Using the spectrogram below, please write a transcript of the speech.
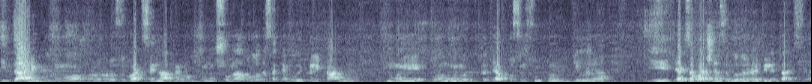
і далі будемо е, розвивати цей напрямок, тому що у нас була достатньо велика лікарня. Ми плануємо відкриття постінсультного відділення, і як завершення це буде реабілітація.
